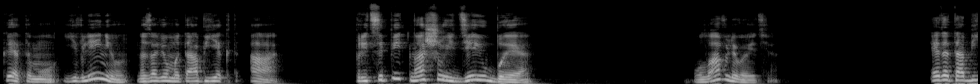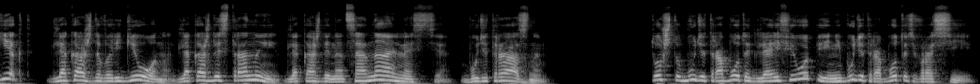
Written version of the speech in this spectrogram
к этому явлению, назовем это объект А, прицепить нашу идею Б. Улавливаете? Этот объект для каждого региона, для каждой страны, для каждой национальности будет разным. То, что будет работать для Эфиопии, не будет работать в России.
